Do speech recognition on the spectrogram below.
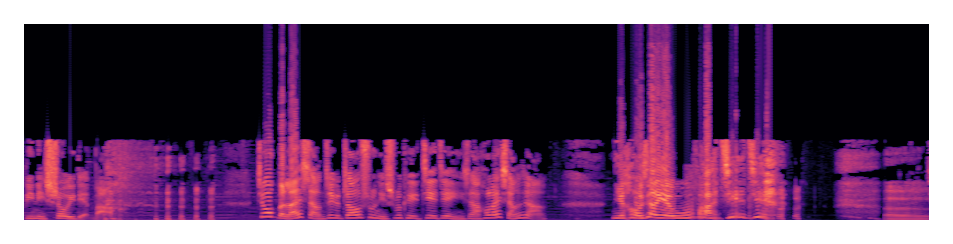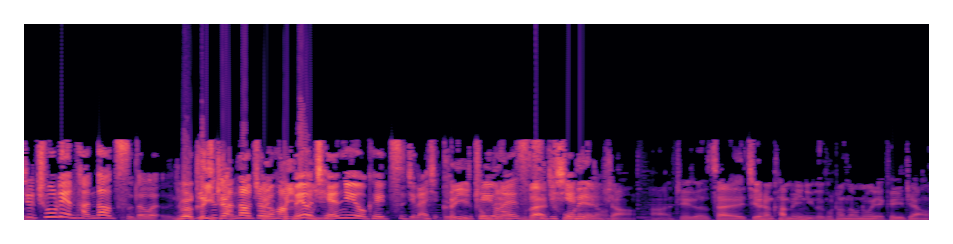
比你瘦一点吧。就我本来想这个招数，你是不是可以借鉴一下？后来想想，你好像也无法借鉴。呃，就初恋谈到此的我，不是可以谈到这儿的话，没有前女友可以刺激来，可以重用来点不在刺激初。恋上啊，这个在街上看美女的过程当中，也可以这样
